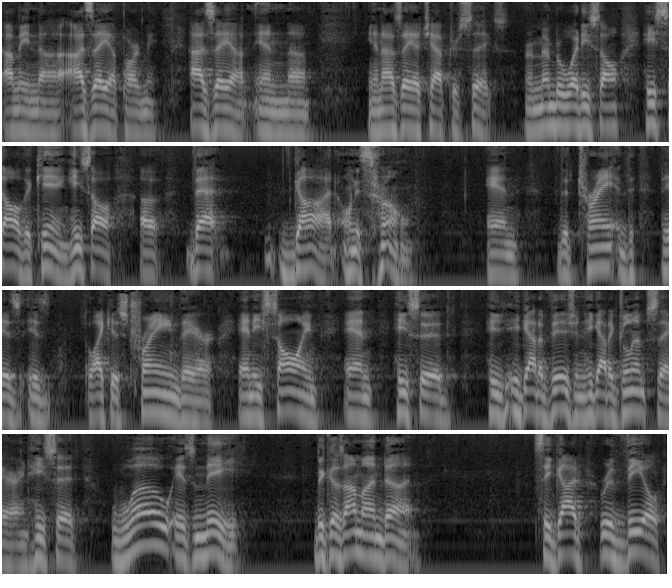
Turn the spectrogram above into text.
I mean, uh, Isaiah, pardon me. Isaiah in, uh, in Isaiah chapter 6. Remember what he saw? He saw the king. He saw uh, that God on his throne. And the train, his, his, like his train there. And he saw him and he said, he, he got a vision, he got a glimpse there. And he said, Woe is me because I'm undone. See, God revealed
